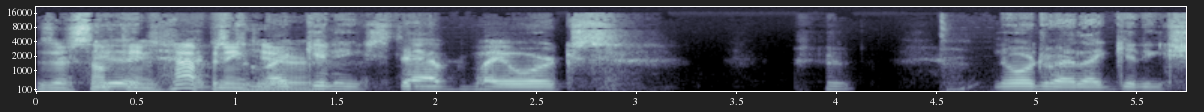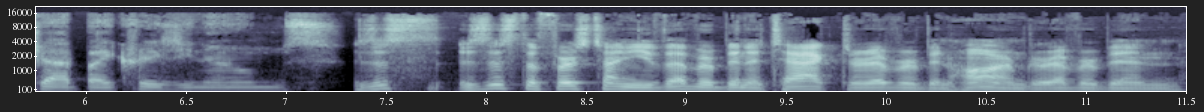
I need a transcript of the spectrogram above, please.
is there something Good. I happening just don't here? like getting stabbed by orcs. Nor do I like getting shot by crazy gnomes. Is this is this the first time you've ever been attacked or ever been harmed or ever been?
